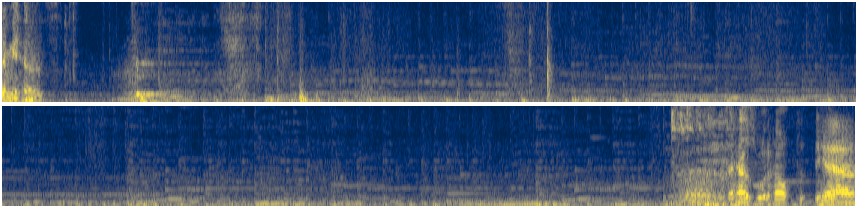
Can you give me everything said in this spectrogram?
Give me heads. The heads would helped. Yeah.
